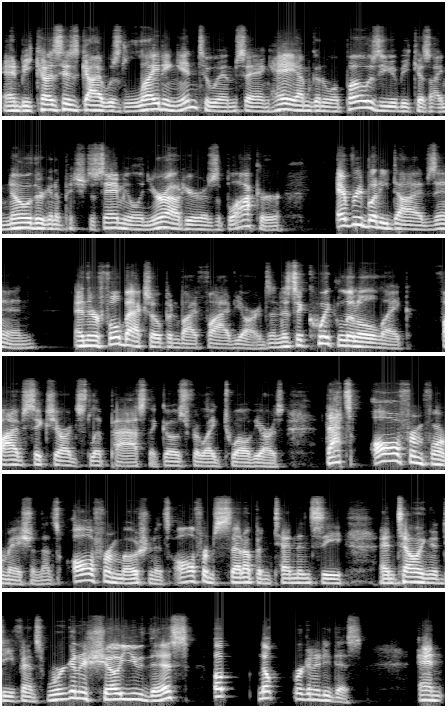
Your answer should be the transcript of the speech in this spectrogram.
And because his guy was lighting into him, saying, Hey, I'm going to oppose you because I know they're going to pitch to Samuel and you're out here as a blocker, everybody dives in and their fullback's open by five yards. And it's a quick little, like, five, six yard slip pass that goes for like 12 yards. That's all from formation. That's all from motion. It's all from setup and tendency and telling the defense, we're going to show you this. Oh, nope, we're going to do this. And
